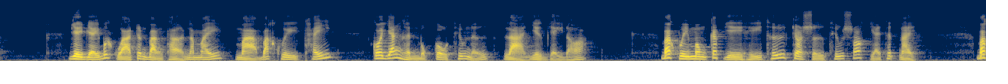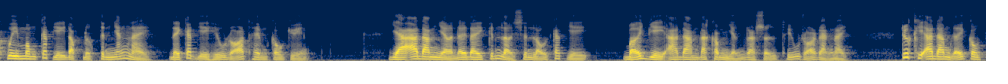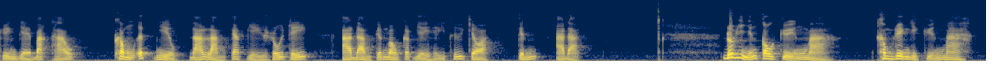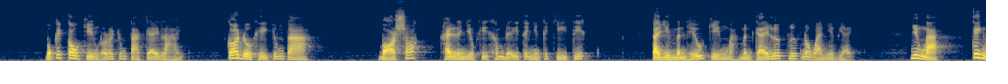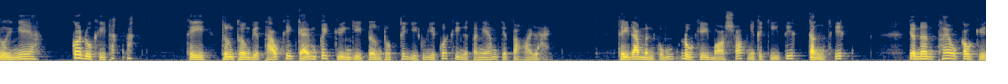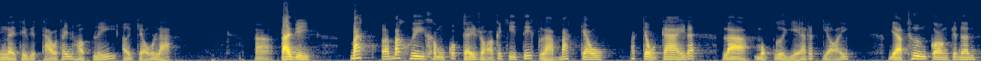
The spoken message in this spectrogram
Vì vậy bức họa trên bàn thờ năm ấy mà bác Huy thấy có dáng hình một cô thiếu nữ là như vậy đó. Bác Huy mong các vị hỷ thứ cho sự thiếu sót giải thích này. Bác Huy mong các vị đọc được tin nhắn này để các vị hiểu rõ thêm câu chuyện. Và Adam nhờ nơi đây kính lời xin lỗi các vị bởi vì Adam đã không nhận ra sự thiếu rõ ràng này. Trước khi Adam gửi câu chuyện về bác Thảo, không ít nhiều đã làm các vị rối trí. Adam kính mong các vị hỷ thứ cho kính Adam. Đối với những câu chuyện mà không riêng gì chuyện ma, một cái câu chuyện đó, đó chúng ta kể lại, có đôi khi chúng ta bỏ sót hay là nhiều khi không để ý tới những cái chi tiết. Tại vì mình hiểu chuyện mà, mình kể lướt lướt nó qua như vậy. Nhưng mà cái người nghe có đôi khi thắc mắc. Thì thường thường Việt Thảo khi kể một cái chuyện gì tường thuật cái gì cũng vậy, có khi người ta nghe không kịp ta hỏi lại. Thì ra mình cũng đôi khi bỏ sót những cái chi tiết cần thiết. Cho nên theo câu chuyện này thì Việt Thảo thấy nó hợp lý ở chỗ là à, tại vì bác à, bác Huy không có kể rõ cái chi tiết là bác Châu bác Châu trai đó là một người vẽ rất giỏi và thương con cho nên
